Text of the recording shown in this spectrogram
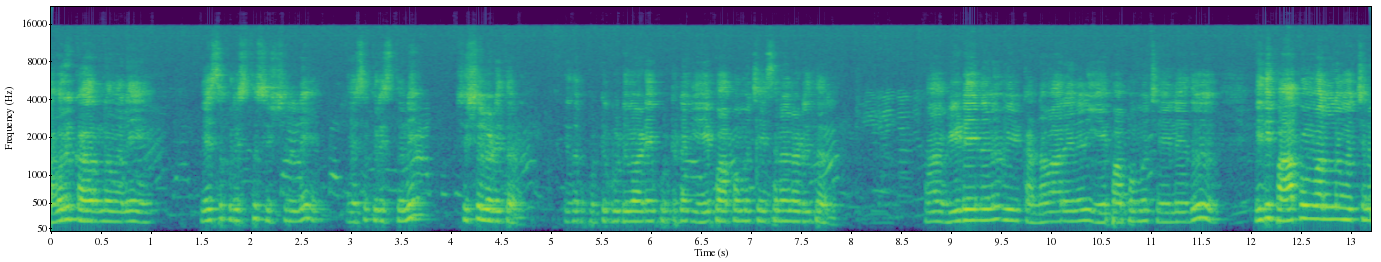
ఎవరు కారణం అని యేసుక్రీస్తు శిష్యుల్ని యేసుక్రీస్తుని శిష్యులు అడుగుతారు. ఇతను పుట్టి గుడ్డివాడే పుట్టడానికి ఏ పాపము చేసినా అని అడుగుతారు. వీడైనను వీడి కన్నవారైనను ఏ పాపము చేయలేదు. ఇది పాపం వలన వచ్చిన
